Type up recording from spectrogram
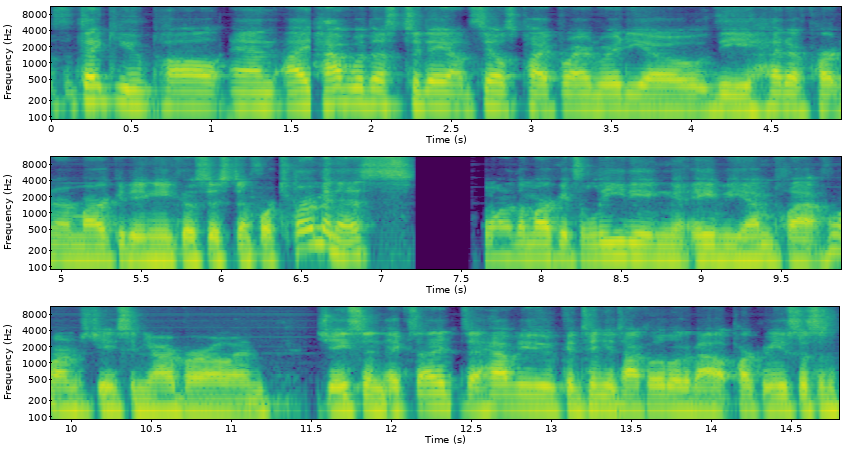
thank you, Paul. And I have with us today on Sales Pipeline Radio the head of partner marketing ecosystem for Terminus, one of the market's leading ABM platforms, Jason Yarborough. And Jason, excited to have you continue to talk a little bit about partner ecosystem.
